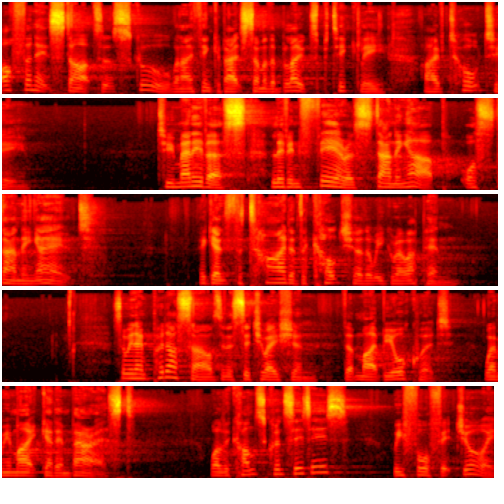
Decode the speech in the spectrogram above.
Often it starts at school when I think about some of the blokes, particularly, I've talked to. Too many of us live in fear of standing up or standing out against the tide of the culture that we grow up in. So we don't put ourselves in a situation that might be awkward, where we might get embarrassed. Well, the consequences is we forfeit joy.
